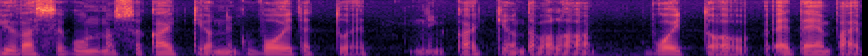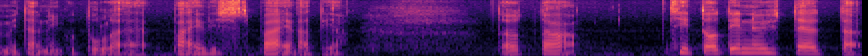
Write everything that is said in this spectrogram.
hyvässä kunnossa, kaikki on niin kuin voitettu, että niin kaikki on tavallaan voittoa eteenpäin, mitä niin kuin tulee päivissä päivät. Ja, tota, Sitten otin yhteyttä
